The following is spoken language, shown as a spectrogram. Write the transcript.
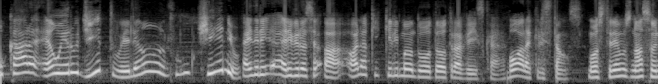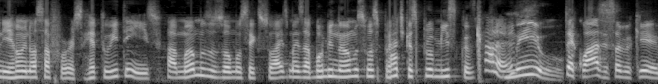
o cara é um erudito, ele é um, um gênio. Aí ele, aí ele virou assim: ó, olha o que, que ele mandou da outra vez, cara. Bora, cristãos. Mostremos nossa união e nossa força. Retweetem isso. Amamos os homossexuais, mas abominamos suas práticas promíscuas. Cara, Meu, isso é quase, sabe o quê?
